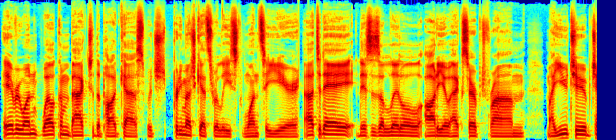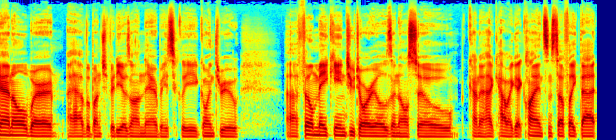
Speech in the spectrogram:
Hey everyone, welcome back to the podcast, which pretty much gets released once a year. Uh, today, this is a little audio excerpt from my YouTube channel where I have a bunch of videos on there, basically going through uh, filmmaking tutorials and also kind of like how I get clients and stuff like that.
